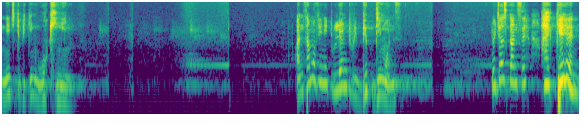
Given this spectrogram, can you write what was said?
need to begin walking in. And some of you need to learn to rebuke demons. You just can't say, again,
